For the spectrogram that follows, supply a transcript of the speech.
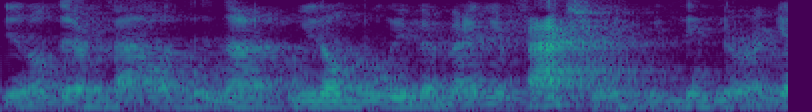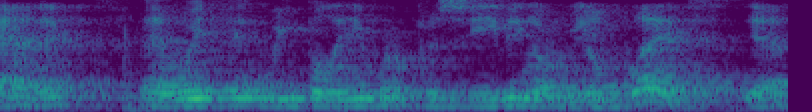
You know, they're valid. Not we don't believe they're manufactured. We think they're organic, and we think we believe we're perceiving a real place. Yeah,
